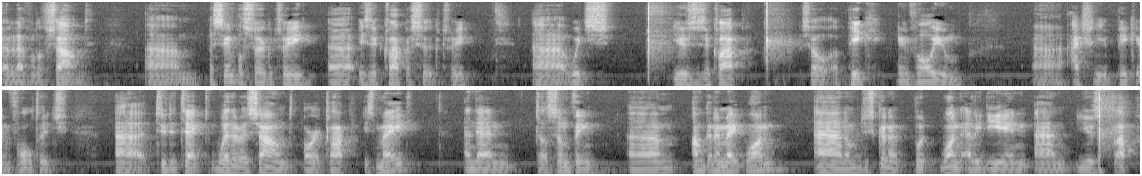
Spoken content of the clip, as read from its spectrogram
a level of sound. Um, a simple circuitry uh, is a clapper circuitry, uh, which uses a clap, so a peak in volume, uh, actually a peak in voltage, uh, to detect whether a sound or a clap is made, and then does something. Um, I'm gonna make one, and I'm just gonna put one LED in and use clap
